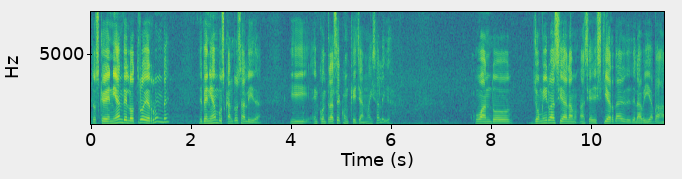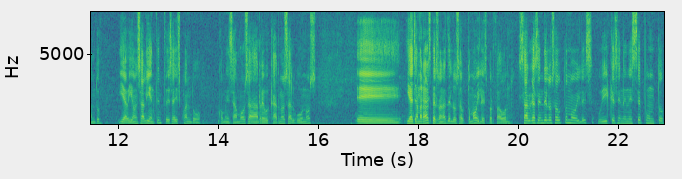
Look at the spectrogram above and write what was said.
Los que venían del otro derrumbe venían buscando salida y encontrarse con que ya no hay salida. Cuando yo miro hacia la, hacia la izquierda de la vía bajando y había un saliente, entonces ahí es cuando comenzamos a reubicarnos algunos eh, y a llamar a las personas de los automóviles, por favor, sálgasen de los automóviles, ubíquense en este punto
